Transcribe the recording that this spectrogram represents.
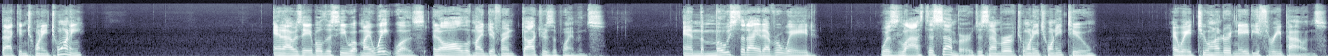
back in 2020. And I was able to see what my weight was at all of my different doctor's appointments. And the most that I had ever weighed was last December, December of 2022. I weighed 283 pounds.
